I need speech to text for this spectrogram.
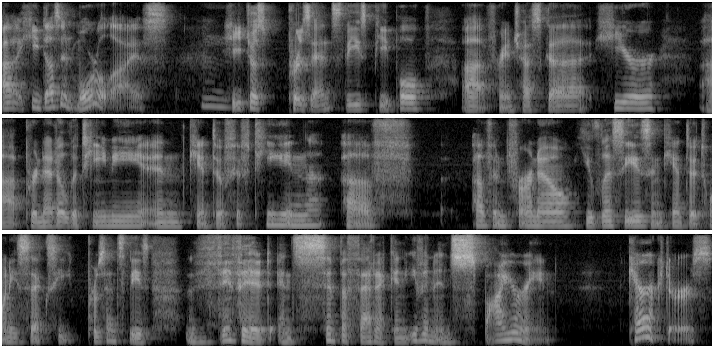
Uh, he doesn't moralize, mm. he just presents these people, uh, Francesca here, uh, Brunetto Latini in Canto 15 of of Inferno, Ulysses in Canto 26, he presents these vivid and sympathetic and even inspiring characters.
